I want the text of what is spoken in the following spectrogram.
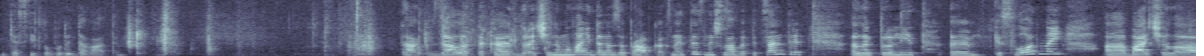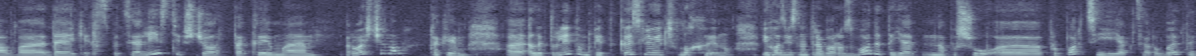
яке світло будуть давати. Так, взяла таке, до речі, не могла ніде на заправках знайти. Знайшла в епіцентрі електроліт е, кислотний. Бачила в деяких спеціалістів, що таким е, розчином, таким е, електролітом підкислюють лохину. Його, звісно, треба розводити. Я напишу е, пропорції, як це робити.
